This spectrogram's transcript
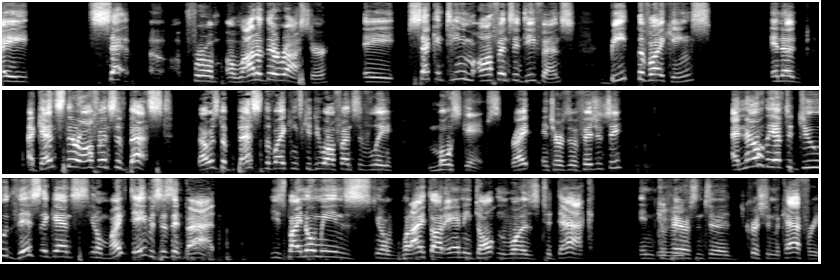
a set uh, for a, a lot of their roster a second team offense and defense beat the Vikings in a against their offensive best. That was the best the Vikings could do offensively most games, right? In terms of efficiency. And now they have to do this against, you know, Mike Davis isn't bad. He's by no means, you know, what I thought Andy Dalton was to Dak in mm-hmm. comparison to Christian McCaffrey.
